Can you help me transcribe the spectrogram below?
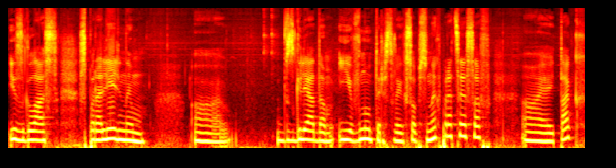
из глаз с параллельным взглядом и внутрь своих собственных процессов, и так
